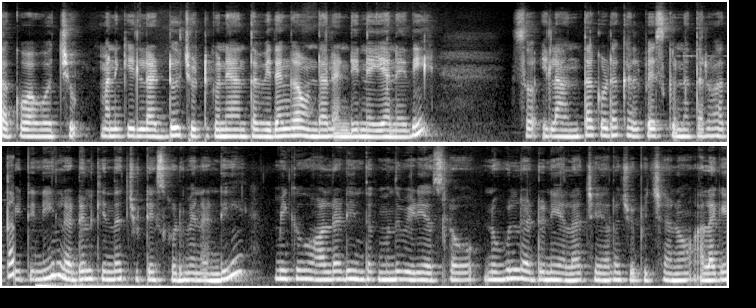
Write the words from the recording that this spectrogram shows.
తక్కువ అవ్వచ్చు. మనకి లడ్డు చుట్టుకునే అంత విధంగా ఉండాలండి నెయ్యి అనేది. సో ఇలా అంతా కూడా కలిపేసుకున్న తర్వాత వీటిని లడ్డూల కింద చుట్టేసుకోవడమేనండి. మీకు ఆల్రెడీ ఇంతకుముందు వీడియోస్లో నువ్వుల లడ్డుని ఎలా చేయాలో చూపించాను. అలాగే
